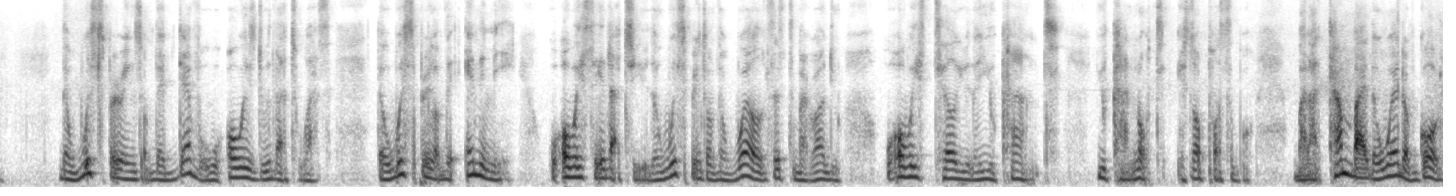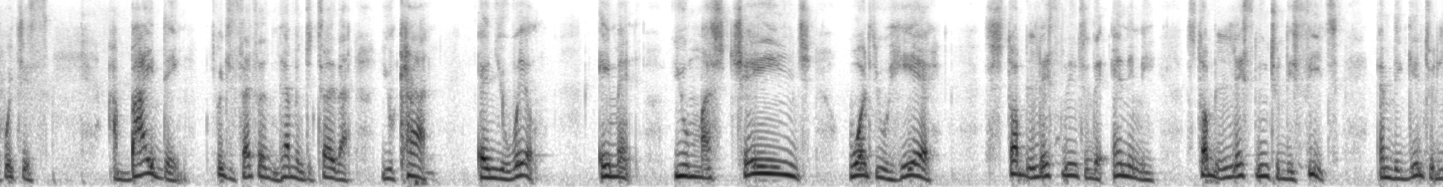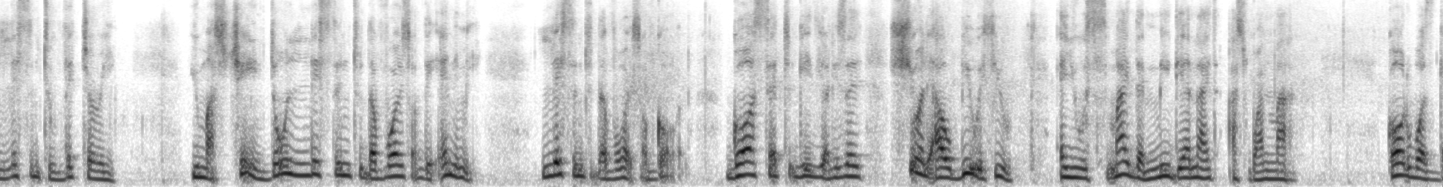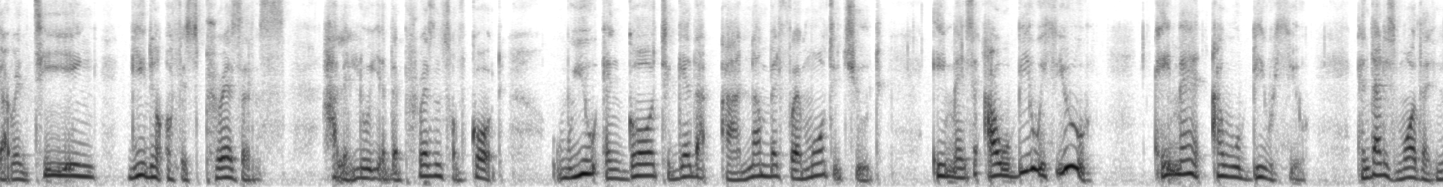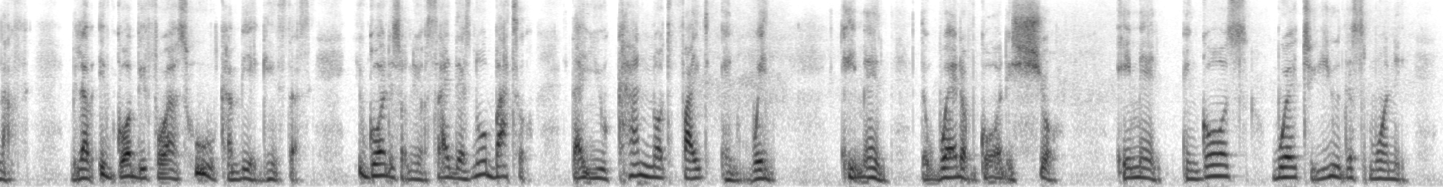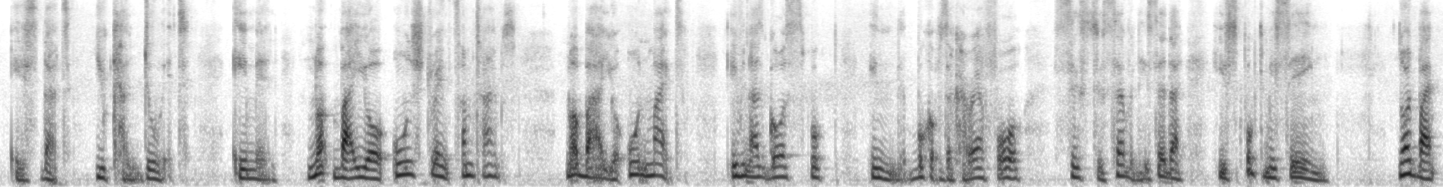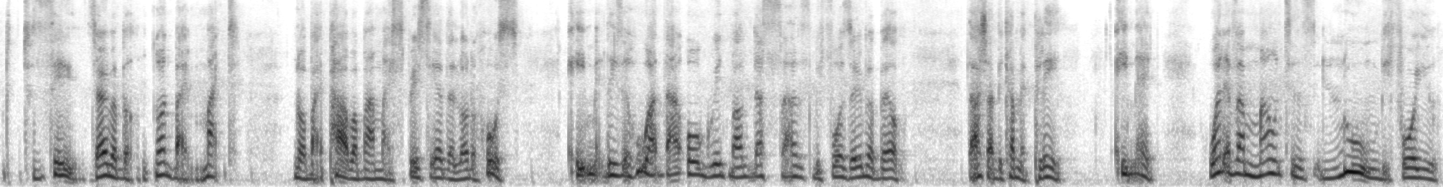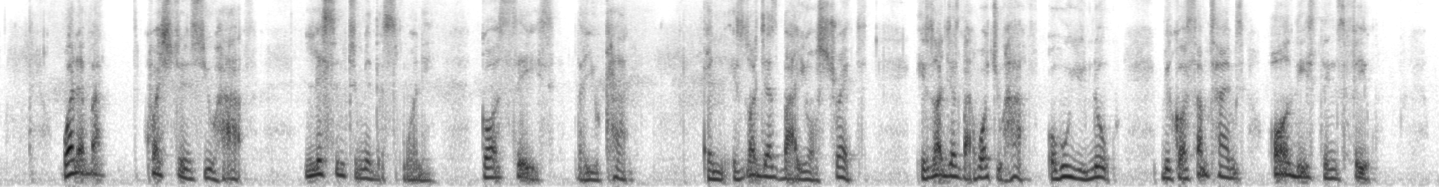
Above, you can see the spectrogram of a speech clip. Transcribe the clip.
The whisperings of the devil will always do that to us. The whispering of the enemy will always say that to you. The whisperings of the world system around you will always tell you that you can't. You cannot. It's not possible. But I come by the word of God, which is abiding, which is settled in heaven to tell you that you can and you will. Amen. You must change what you hear. Stop listening to the enemy. Stop listening to defeat and begin to listen to victory. You must change. Don't listen to the voice of the enemy. Listen to the voice of God. God said to Gideon, He said, Surely I will be with you, and you will smite the Midianite as one man. God was guaranteeing Gideon of his presence. Hallelujah. The presence of God. You and God together are numbered for a multitude. Amen. I will be with you. Amen. I will be with you. And that is more than enough. Beloved, if God be for us, who can be against us? If God is on your side, there's no battle that you cannot fight and win. Amen. The word of God is sure. Amen. And God's word to you this morning is that you can do it. Amen. Not by your own strength sometimes, not by your own might. Even as God spoke in the book of Zechariah 4 6 to 7, he said that he spoke to me saying, not by to say Zerubbabel, not by might, nor by power, but by my spirit, saith the Lord of hosts. Amen. They say, Who art thou, O great mountain that stands before Zerubbabel? Thou shalt become a plain. Amen. Whatever mountains loom before you, whatever questions you have, listen to me this morning. God says that you can. And it's not just by your strength, it's not just by what you have or who you know, because sometimes all these things fail.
